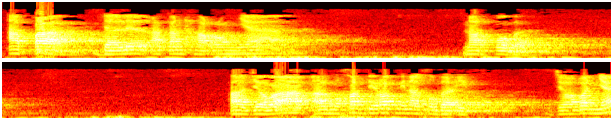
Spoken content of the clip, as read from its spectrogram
Apa dalil akan haramnya narkoba? Al-jawab al-mukhaddirat minal khubaib. Jawabannya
